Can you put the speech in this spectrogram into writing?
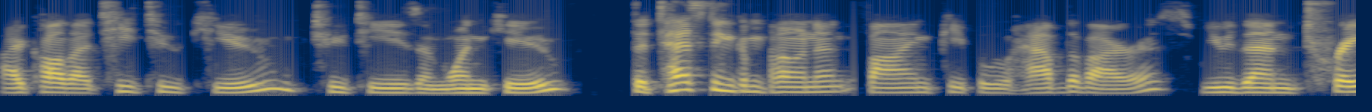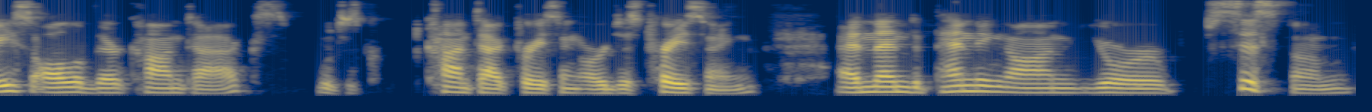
I call that T2Q, two T's and one Q. The testing component find people who have the virus. You then trace all of their contacts, which is contact tracing or just tracing. And then, depending on your system,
